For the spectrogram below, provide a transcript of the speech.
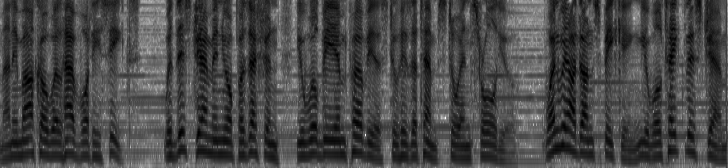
Manimarco will have what he seeks. With this gem in your possession, you will be impervious to his attempts to enthrall you. When we are done speaking, you will take this gem,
